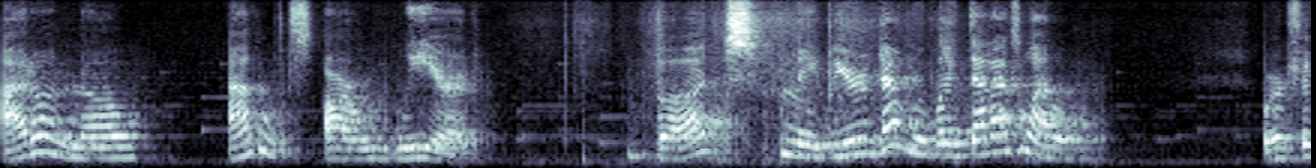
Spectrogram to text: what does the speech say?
I don't know. Adults are weird. But maybe your dad would like that as well. Worth a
